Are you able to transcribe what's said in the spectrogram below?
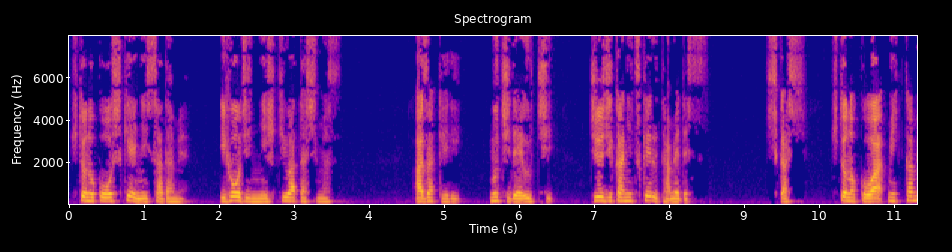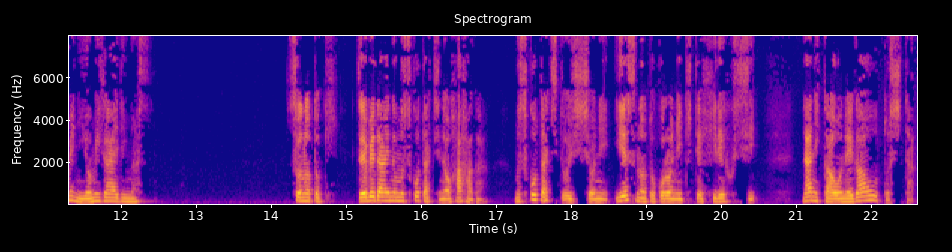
人の子を死刑に定め、違法人に引き渡します。あざけり、無知で打ち、十字架につけるためです。しかし、人の子は三日目によみがえります。その時、ゼベダイの息子たちの母が、息子たちと一緒にイエスのところに来てひれ伏し、何かを願おうとした。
